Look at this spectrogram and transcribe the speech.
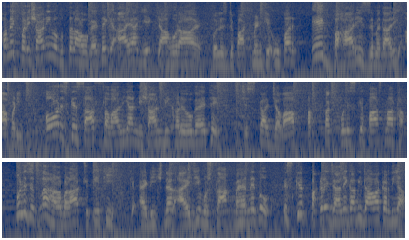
हम एक परेशानी में मुबतला हो गए थे कि आया ये क्या हो रहा है। पुलिस डिपार्टमेंट के ऊपर एक बाहरी ज़िम्मेदारी आ पड़ी और इसके साथ सवालिया निशान भी खड़े हो गए थे, जिसका जवाब अब तक पुलिस के पास ना था। पुलिस इतना हड़बड़ा चुकी थी कि एडिशनल आईजी मुश्ताक महर ने तो इसके पकड़े जाने का भी दावा कर दिया।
